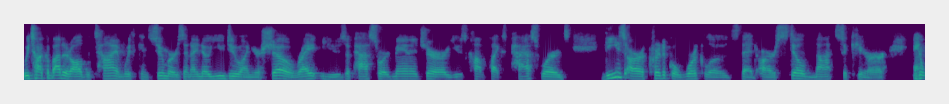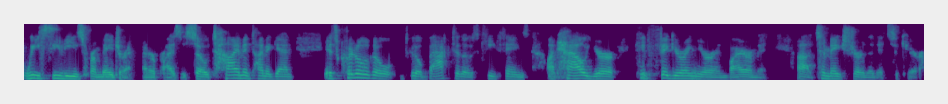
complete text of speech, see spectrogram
we talk about it all the time with consumers. And I know you do on your show, right? Use a password manager use complex passwords. These are critical workloads that are still not secure. And we see these from major enterprises. So, time and time again, it's critical to go back to those key things on how you're configuring your environment uh, to make sure that it's secure.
